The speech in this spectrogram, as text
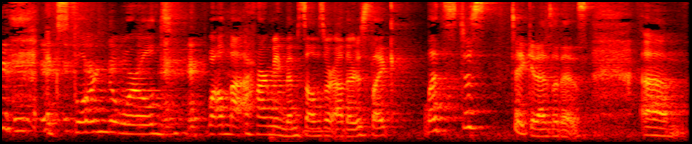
exploring the world while not harming themselves or others. Like let's just take it as it is. Um,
